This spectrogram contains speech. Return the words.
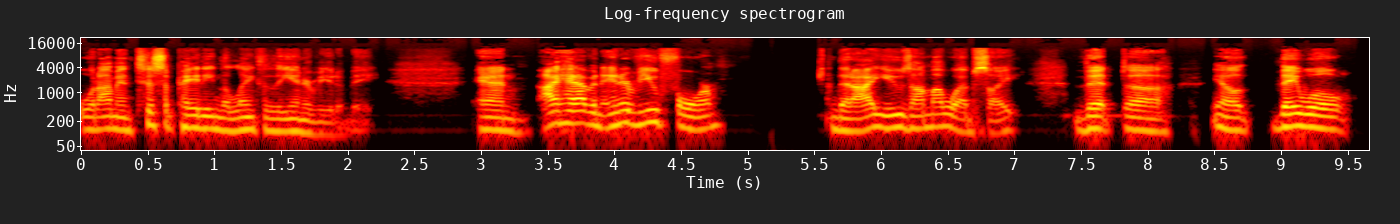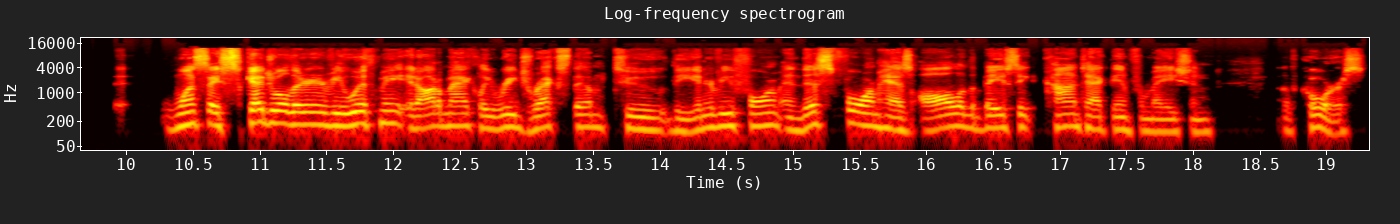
what I'm anticipating the length of the interview to be. And I have an interview form that I use on my website that, uh, you know, they will once they schedule their interview with me, it automatically redirects them to the interview form. And this form has all of the basic contact information, of course,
